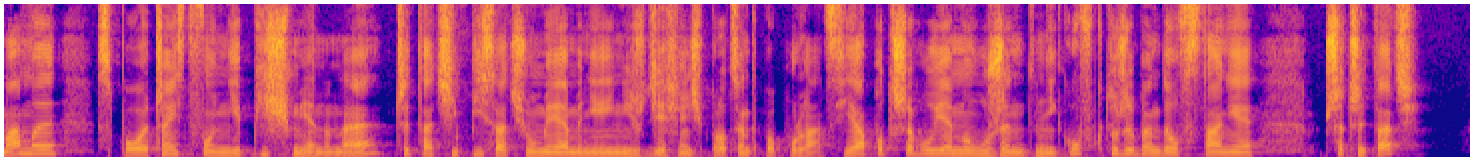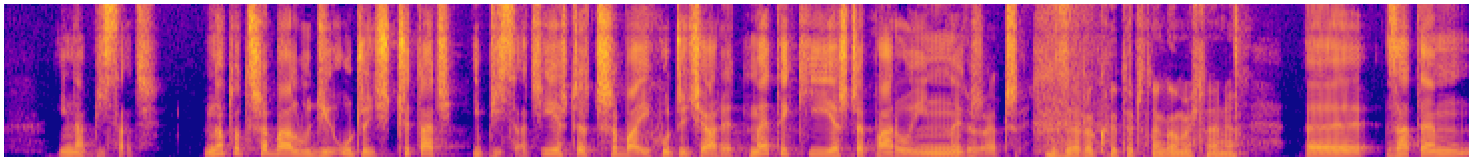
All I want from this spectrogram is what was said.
Mamy społeczeństwo niepiśmienne, czytać i pisać umie mniej niż 10% populacji, a potrzebujemy urzędników, którzy będą w stanie przeczytać i napisać. No to trzeba ludzi uczyć czytać i pisać. I jeszcze trzeba ich uczyć arytmetyki i jeszcze paru innych rzeczy. Zero krytycznego myślenia. E, Zatem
